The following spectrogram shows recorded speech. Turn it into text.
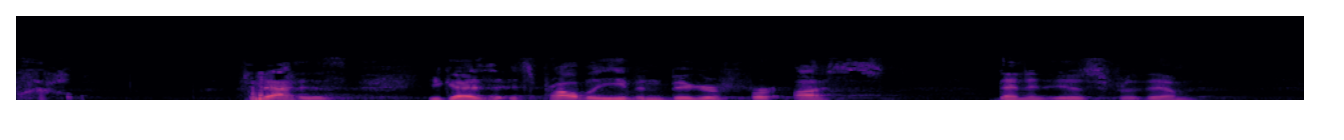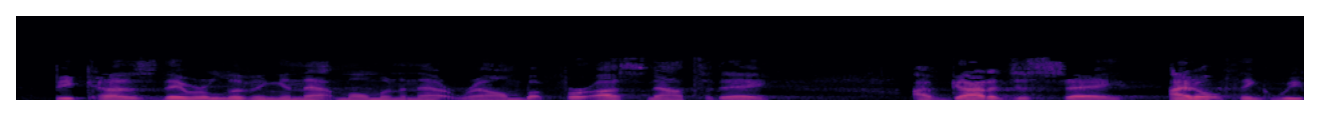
Wow. That is, you guys, it's probably even bigger for us than it is for them because they were living in that moment in that realm. But for us now today, I've got to just say, I don't think we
